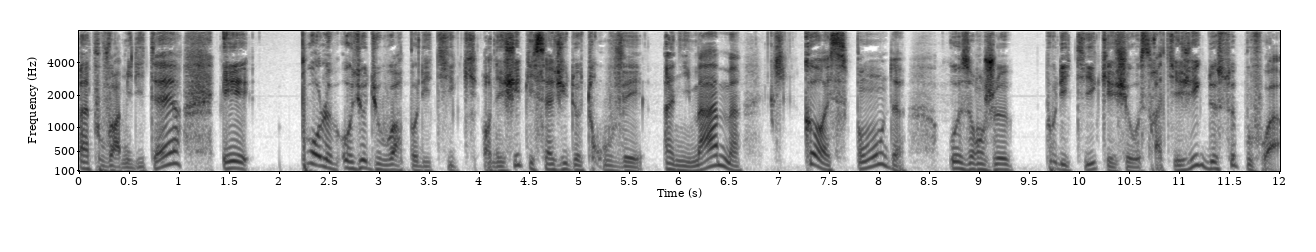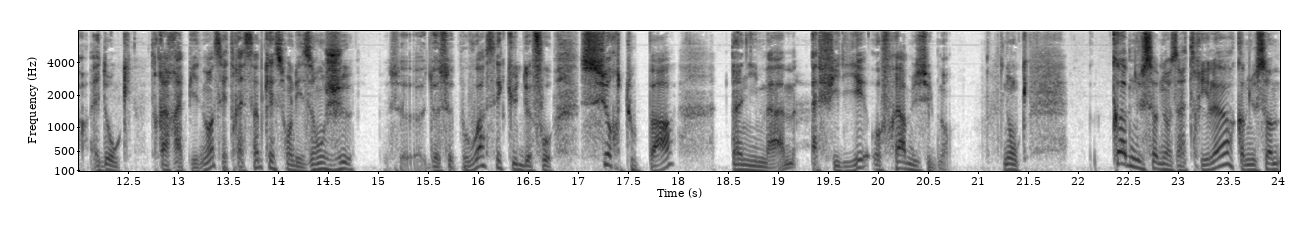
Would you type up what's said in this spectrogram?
un pouvoir militaire et pour le, aux yeux du pouvoir politique en Égypte, il s'agit de trouver un imam qui corresponde aux enjeux politiques et géostratégiques de ce pouvoir. Et donc, très rapidement, c'est très simple, quels sont les enjeux de ce, pouvoir C'est qu'il ne faut surtout pas un imam affilié aux frères musulmans. Donc, comme nous sommes dans un thriller, comme nous sommes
